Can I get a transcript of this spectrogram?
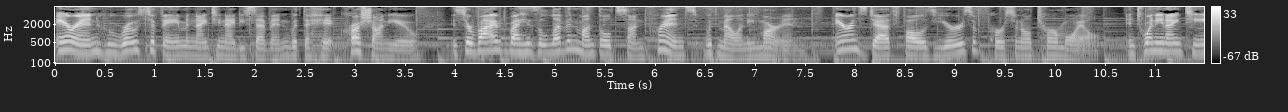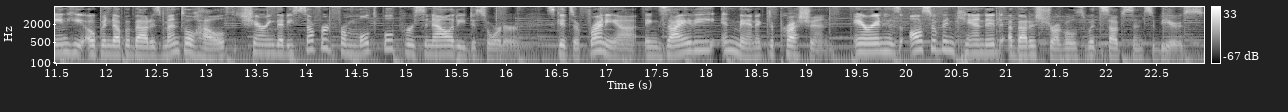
Aaron, who rose to fame in 1997 with the hit Crush on You, is survived by his 11 month old son Prince with Melanie Martin. Aaron's death follows years of personal turmoil. In 2019, he opened up about his mental health, sharing that he suffered from multiple personality disorder, schizophrenia, anxiety, and manic depression. Aaron has also been candid about his struggles with substance abuse.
